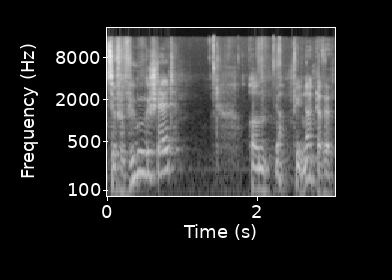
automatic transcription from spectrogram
zur Verfügung gestellt. Ähm, ja, vielen Dank dafür.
